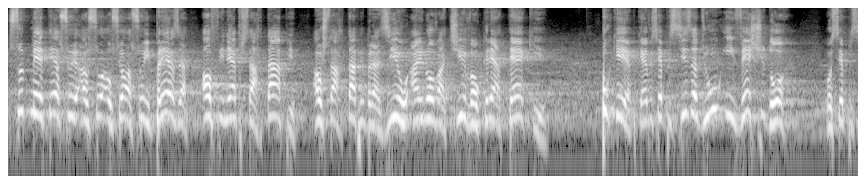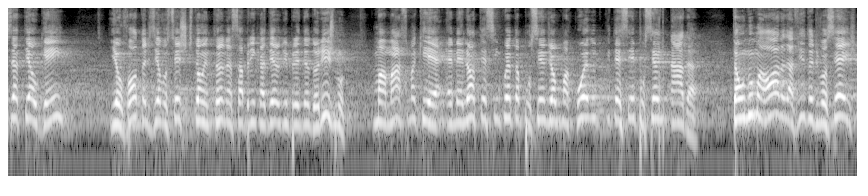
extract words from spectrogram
Submeter a sua, a sua, a sua, a sua empresa ao FINEP Startup, ao Startup Brasil, à Inovativa, ao Createc. Por quê? Porque aí você precisa de um investidor. Você precisa ter alguém, e eu volto a dizer a vocês que estão entrando nessa brincadeira do empreendedorismo, uma máxima que é, é melhor ter 50% de alguma coisa do que ter 100% de nada. Então, numa hora da vida de vocês,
